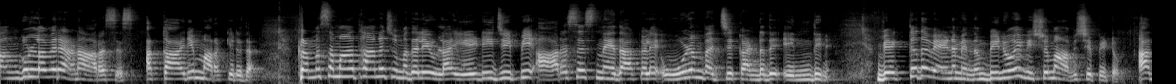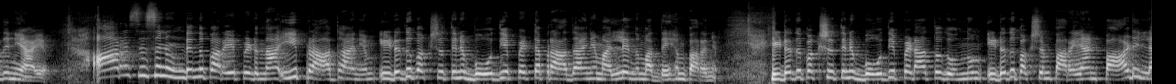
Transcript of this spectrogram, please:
പങ്കുള്ളവരാണ് ആർ എസ് എസ്. അക്കാര്യം മറക്കരുത്. ക്രമസമാധാന ചുമതലയുള്ള A D G P R S S നേതാക്കളെ ഊഴം വച്ച് കണ്ടത് എന്തിന്? വ്യക്തത വേണമെന്നും ബിനോയ് വിശ്വം ആവശ്യപ്പെട്ടു. അത് ന്യായം ആർ എസ് എസിന് ഉണ്ടെന്ന് പറയപ്പെടുന്ന ഈ പ്രാധാന്യം ഇടതുപക്ഷത്തിന് ബോധ്യപ്പെട്ട പ്രാധാന്യമല്ലെന്നും അദ്ദേഹം പറഞ്ഞു. ഇടതുപക്ഷത്തിന് ബോധ്യപ്പെടാത്തതൊന്നും ഇടതുപക്ഷം പറയാൻ പാടില്ല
